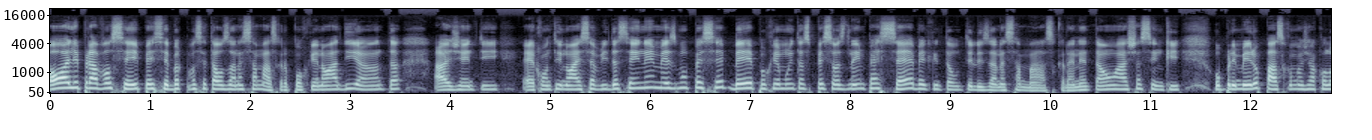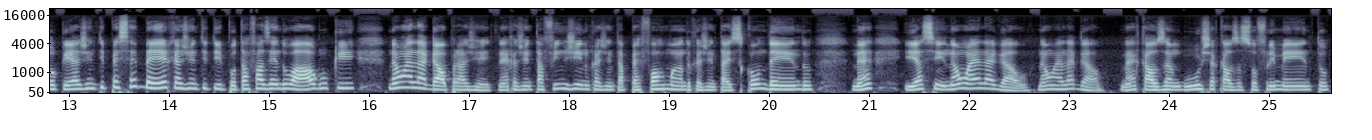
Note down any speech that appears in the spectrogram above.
Olhe pra você e perceba que você tá usando essa máscara, porque não adianta a gente é, continuar essa vida sem nem mesmo perceber, porque muitas pessoas nem percebem que estão utilizando essa máscara, né? Então, acho assim que o primeiro passo, como eu já coloquei, é a gente perceber que a gente, tipo, tá fazendo algo que não é legal pra gente, né? Que a gente tá fingindo, que a gente tá performando, que a gente tá escondendo, né? E assim, não é legal, não é legal, né? Causa angústia, causa sofrimento,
